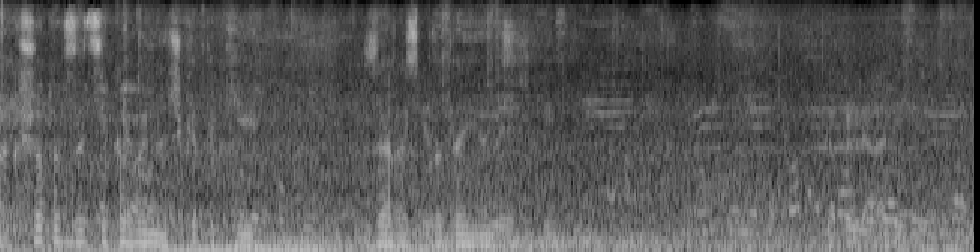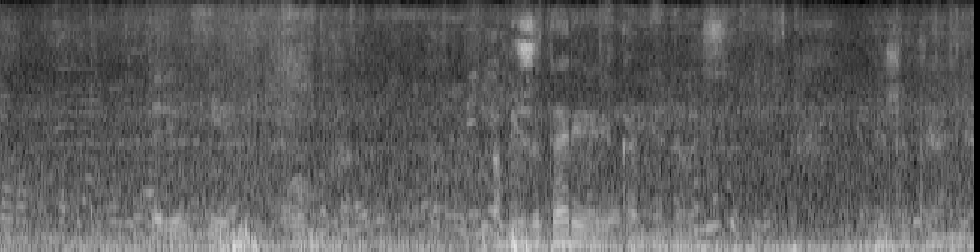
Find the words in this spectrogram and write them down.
Так, що тут за цікавиночки такі зараз продають? Тарілки. А біжутерія яка є, дивись. Біжутерія.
